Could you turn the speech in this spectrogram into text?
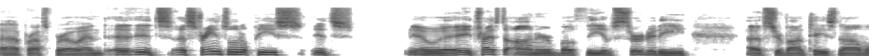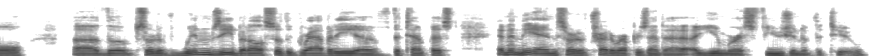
uh, Prospero, and uh, it's a strange little piece. It's you know, uh, it tries to honor both the absurdity of Cervantes' novel, uh, the sort of whimsy, but also the gravity of The Tempest, and in the end, sort of try to represent a, a humorous fusion of the two.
